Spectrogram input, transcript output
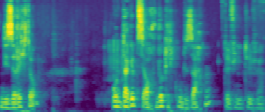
in diese Richtung. Und da gibt's ja auch wirklich gute Sachen. Definitiv, ja.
